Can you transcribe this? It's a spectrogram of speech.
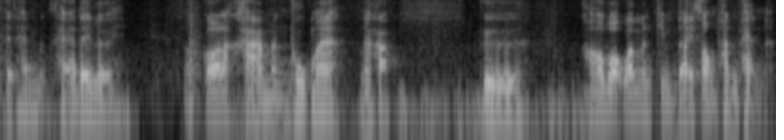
ใช้แทนหมึกแท้ได้เลยแล้วก็ราคามันถูกมากนะครับ คือเขาบอกว่ามันพิมพ์ได้ 2,000 แผ่นอะ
